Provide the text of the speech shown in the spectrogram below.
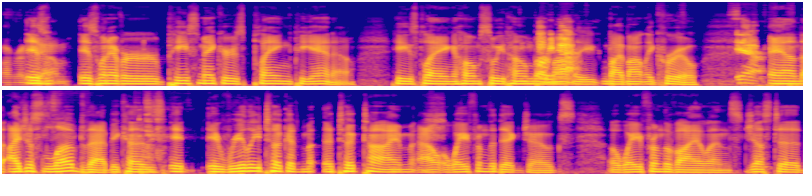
Already is am. is whenever Peacemaker's playing piano. He's playing Home Sweet Home by Oh, yeah. Motley by Motley Crue Yeah. and I just loved that because it it really took a it took time out away from the dick jokes, away from the violence, just to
